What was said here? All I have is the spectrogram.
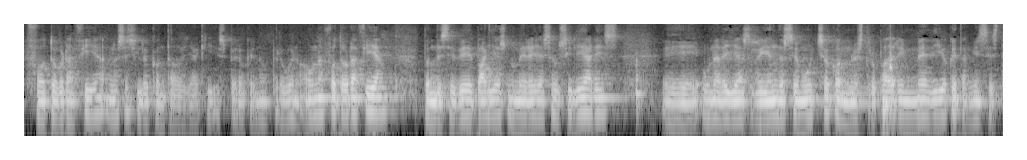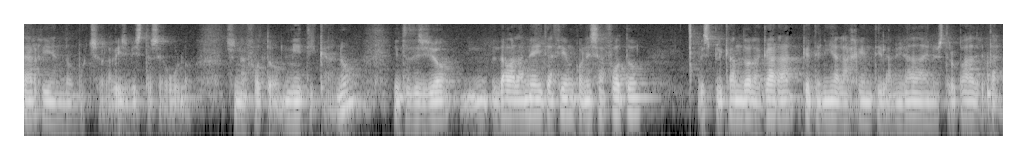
fotografía, no sé si lo he contado ya aquí, espero que no, pero bueno, a una fotografía donde se ve varias numerarias auxiliares, eh, una de ellas riéndose mucho con nuestro padre en medio que también se está riendo mucho, lo habéis visto seguro, es una foto mítica, ¿no? Y entonces yo daba la meditación con esa foto explicando la cara que tenía la gente y la mirada de nuestro padre tal.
